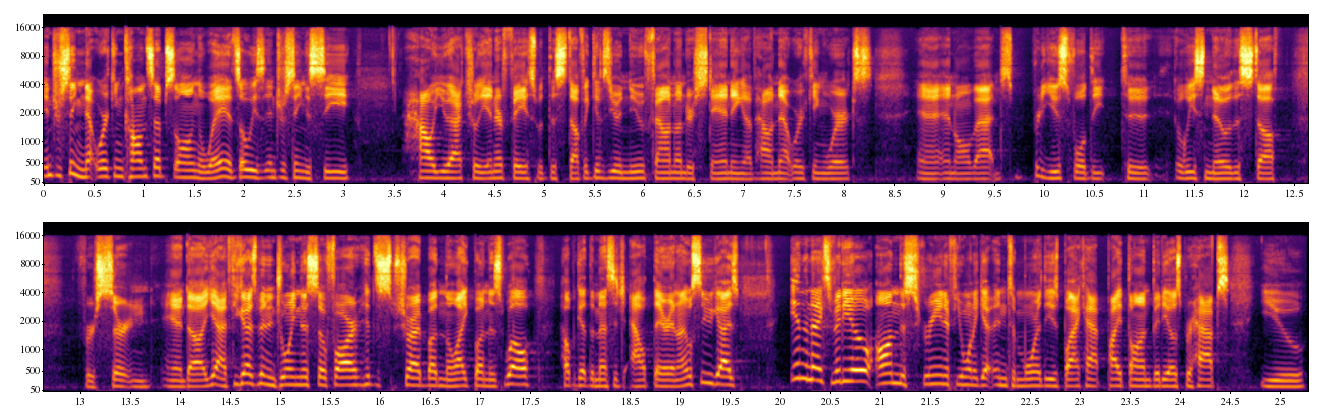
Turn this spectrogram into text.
interesting networking concepts along the way. It's always interesting to see how you actually interface with this stuff. It gives you a newfound understanding of how networking works and, and all that. It's pretty useful to, to at least know this stuff for certain. And uh, yeah, if you guys been enjoying this so far, hit the subscribe button, the like button as well. Help get the message out there. And I will see you guys in the next video on the screen. If you want to get into more of these Black Hat Python videos, perhaps you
